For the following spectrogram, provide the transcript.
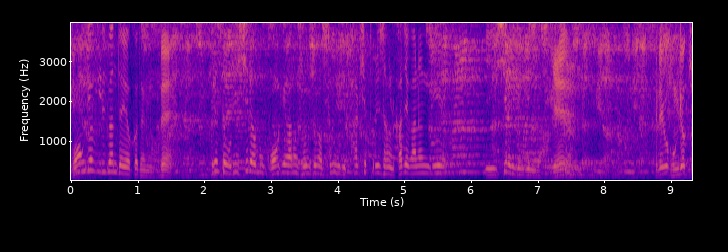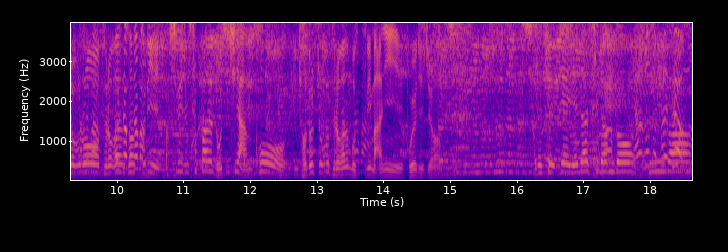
공격 일변도였거든요. 네, 그래서 우리 실험은 공격하는 선수가 승률이 80% 이상을 가져가는 게 이 실험 경기입니다. 예. 그리고 공격적으로 들어가는 선수들이 확실히 좀 삿발을 놓지 않고 저돌적으로 들어가는 모습들이 많이 보여지죠. 그렇죠. 이제 여자 실험도 힘과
